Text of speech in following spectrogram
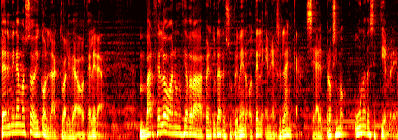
Terminamos hoy con la actualidad hotelera. Barceló ha anunciado la apertura de su primer hotel en Sri Lanka. Será el próximo 1 de septiembre.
